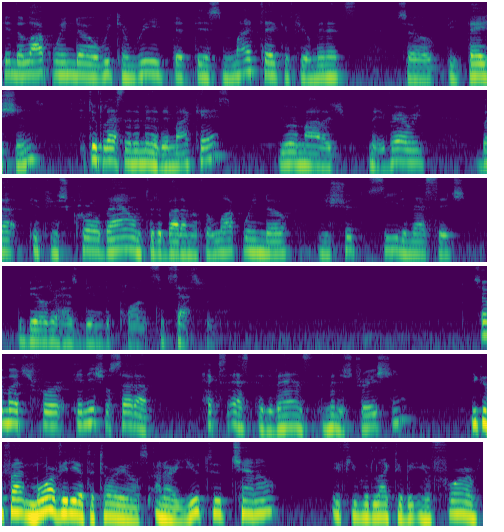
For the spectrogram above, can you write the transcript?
In the log window, we can read that this might take a few minutes, so be patient. It took less than a minute in my case. Your mileage may vary, but if you scroll down to the bottom of the log window, you should see the message the builder has been deployed successfully. So much for initial setup, XS Advanced Administration. You can find more video tutorials on our YouTube channel. If you would like to be informed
